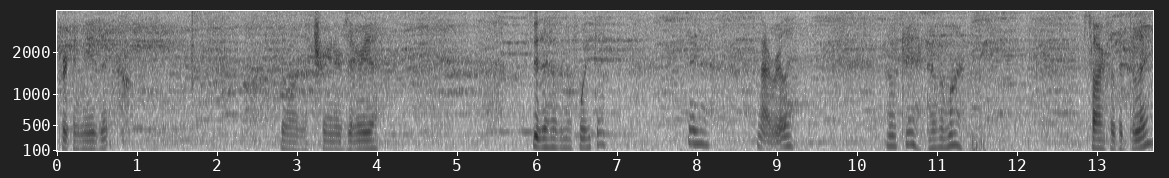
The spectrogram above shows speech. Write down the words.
freaking music. Go on the trainer's area. Do they have enough weight there? Yeah, not really. Okay, never mind. Sorry for the delay.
